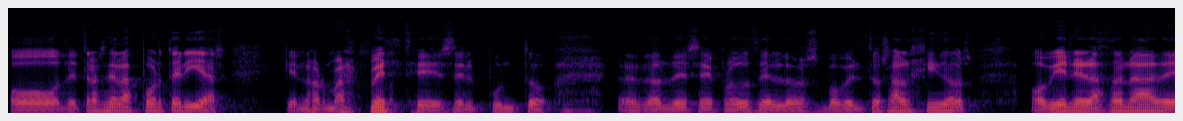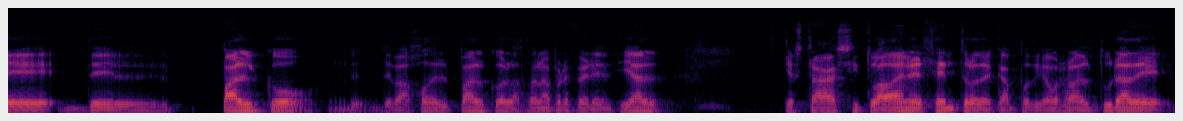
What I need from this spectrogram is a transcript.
o detrás de las porterías, que normalmente es el punto eh, donde se producen los momentos álgidos, o bien en la zona del palco, debajo del palco, la zona preferencial, que está situada en el centro del campo, digamos a la altura de,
